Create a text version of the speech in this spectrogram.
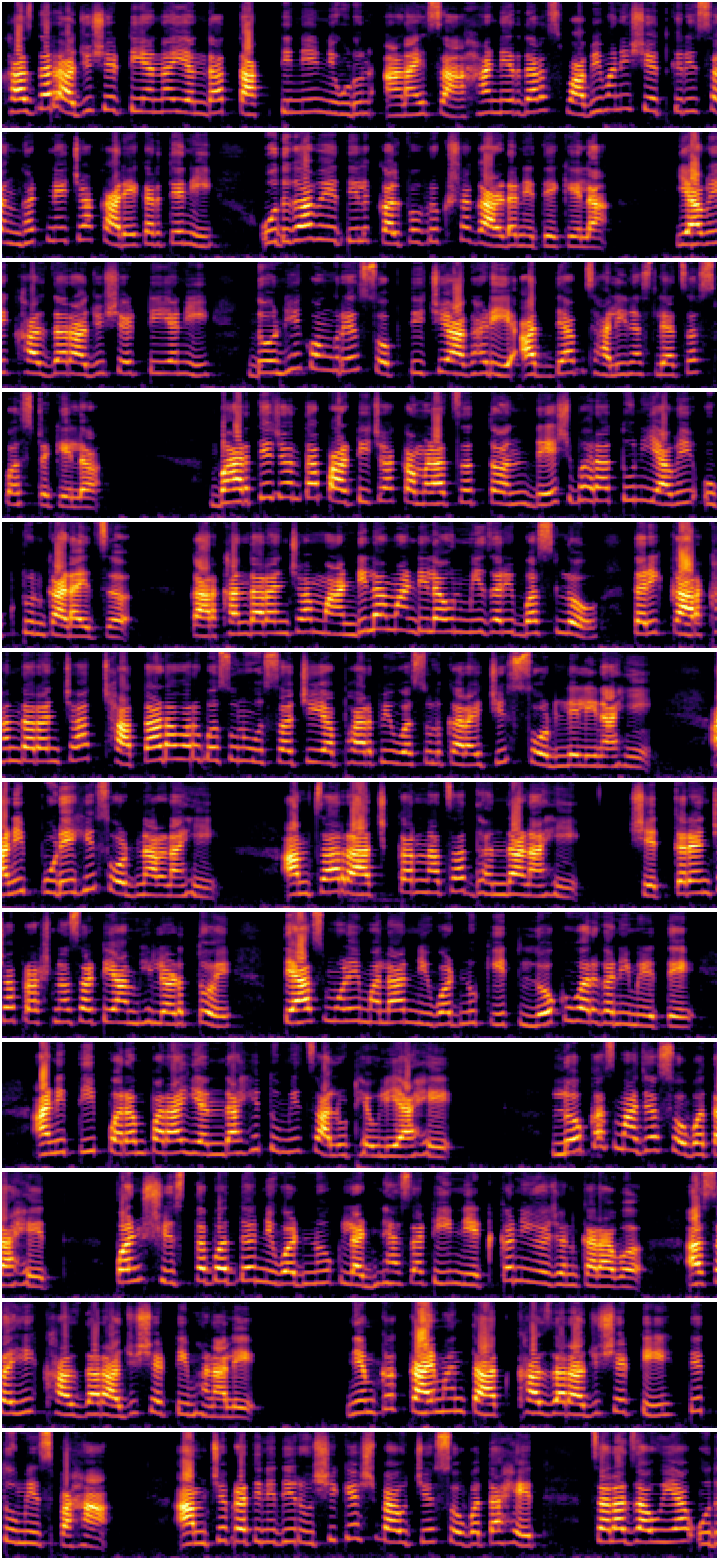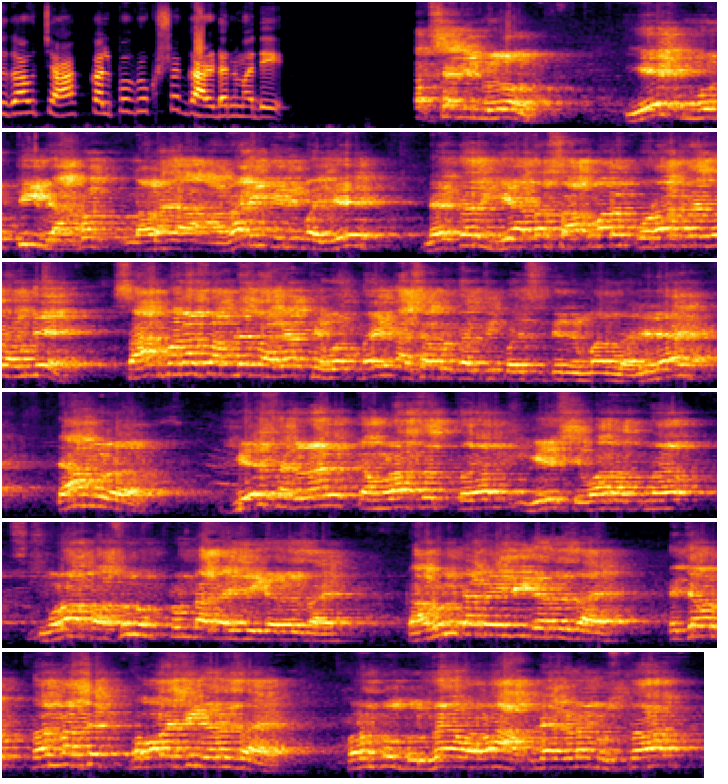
खासदार राजू शेट्टी यांना यंदा ताकदीने निवडून आणायचा हा निर्धार स्वाभिमानी शेतकरी संघटनेच्या कार्यकर्त्यांनी उदगाव येथील कल्पवृक्ष गार्डन येथे केला. यावेळी खासदार राजू शेट्टी यांनी दोन्ही काँग्रेस सोबतीची आघाडी अद्याप झाली नसल्याचं स्पष्ट केलं. भारतीय जनता पार्टीच्या कमळाचं तण देशभरातून यावेळी उकटून काढायचं. कारखानदारांच्या मांडीला मांडी लावून मी जरी बसलो तरी कारखानदारांच्या छाताडावर बसून उसाची एफ आर पी वसूल करायची सोडलेली नाही आणि पुढेही सोडणार नाही. आमचा राजकारणाचा धंदा नाही. शेतकऱ्यांच्या प्रश्नासाठी आम्ही लढतोय त्याचमुळे मला निवडणुकीत लोकवर्गणी मिळते. आणि ती परंपरा यंदाही तुम्ही चालू ठेवली आहे. लोकच माझ्या सोबत आहेत पण शिस्तबद्ध निवडणूक लढण्यासाठी नेटकं नियोजन करावं असंही खासदार राजू शेट्टी म्हणाले. नेमकं काय म्हणतात खासदार राजू शेट्टी ते तुम्हीच पहा. आमचे प्रतिनिधी ऋषिकेश बावचे सोबत आहेत चला जाऊया उदगावच्या कल्पवृक्ष गार्डनमध्ये. पक्षांनी मिळून एक मोठी व्यापक लढाई आघाडी केली पाहिजे नाहीतर हे आता सातबारा कोरा करायचं राहून दे. सातबाराच आपल्या ताब्यात ठेवत नाहीत अशा प्रकारची परिस्थिती निर्माण झालेली आहे. त्यामुळं हे सगळं कमळाचं तण हे शिवारातनं मुळापासून उपटून टाकायची गरज आहे. काढून टाकायची गरज आहे. त्याच्यावर तणनाशक फवारायची गरज आहे. परंतु दुर्दैवानं आपल्याकडे नुसता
